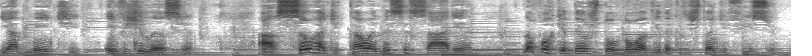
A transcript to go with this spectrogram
e a mente em vigilância. A ação radical é necessária não porque Deus tornou a vida cristã difícil,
